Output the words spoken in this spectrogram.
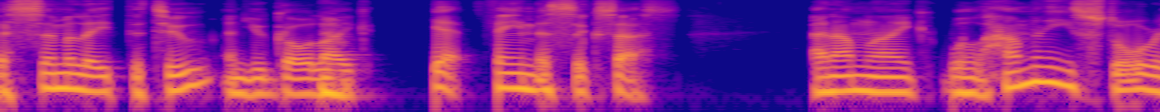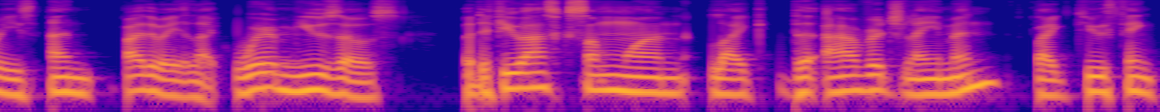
assimilate the two and you go Yeah. like, yeah, fame is success. And I'm like, well, how many stories? And by the way, like we're musos, but if you ask someone like the average layman, like, do you think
